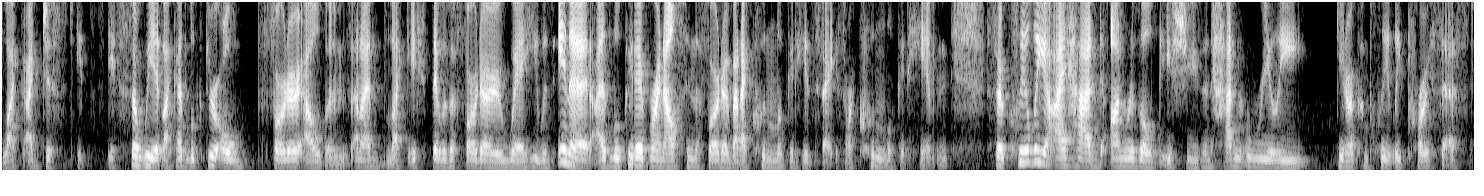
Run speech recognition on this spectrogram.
Like i just it's it's so weird. Like i'd look through old photo albums and i'd like if there was a photo where he was in it i'd look at everyone else in the photo but i couldn't look at his face or i couldn't look at him. So clearly i had unresolved issues and hadn't really you know completely processed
